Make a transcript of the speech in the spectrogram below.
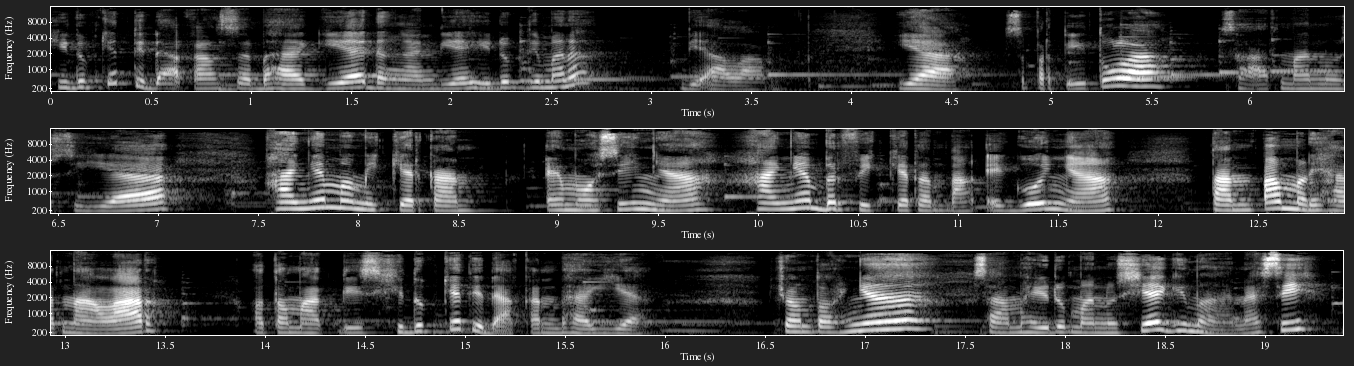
hidupnya tidak akan sebahagia dengan dia hidup di mana? Di alam. Ya, seperti itulah saat manusia hanya memikirkan emosinya, hanya berpikir tentang egonya tanpa melihat nalar, otomatis hidupnya tidak akan bahagia. Contohnya sama hidup manusia gimana sih?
